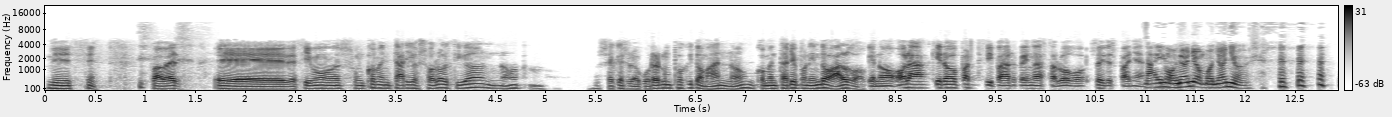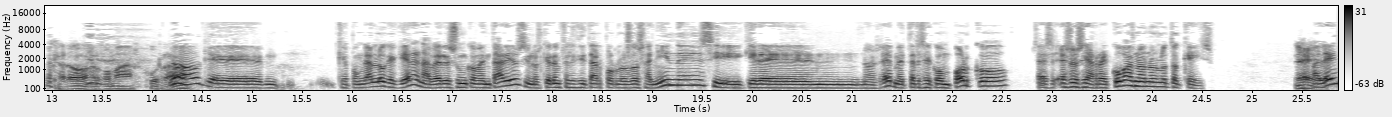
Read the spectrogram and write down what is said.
Pues a ver, eh, decimos un comentario solo, tío, no, no sé, que se le ocurren un poquito más, ¿no? Un comentario poniendo algo, que no, hola, quiero participar, venga, hasta luego, soy de España. Ay, moñoño, moñoños. Claro, algo más currado. No, que, que pongan lo que quieran. A ver, es un comentario. Si nos quieren felicitar por los dos añines, si quieren, no sé, meterse con porco. O sea, eso sí, a Recubas no nos lo toquéis, Eh, ¿vale?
